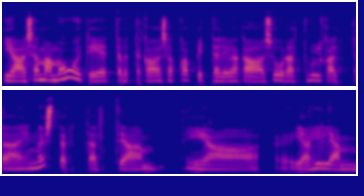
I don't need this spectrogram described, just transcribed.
ja samamoodi ettevõte kaasab kapitali väga suurelt hulgalt äh, investoritelt ja, ja, ja hiljem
